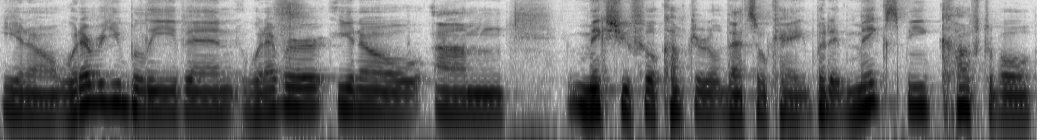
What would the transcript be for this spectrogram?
You know, whatever you believe in, whatever, you know, um, makes you feel comfortable, that's okay. But it makes me comfortable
